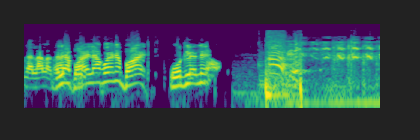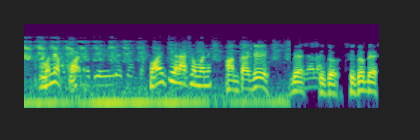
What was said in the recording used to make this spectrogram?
લાલા ભાઈ લાગો ને ભાઈ. ઓટલે ને. મને પહોંચી લાશો મને. આમતા છે. બેસ સીધો સીધો બેસ.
